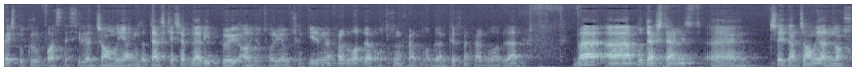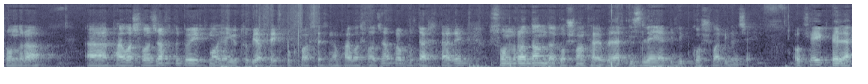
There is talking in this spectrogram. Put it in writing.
Facebook qrup vasitəsilə canlı yayımda dərs keçə bilərik böyük auditoriya üçün. 20 nəfər də ola bilər, 30 nəfər də ola bilər, 40 nəfər də ola bilər. Və ə, bu dərslərimiz ə, şeydən canlı yayımdan sonra ə, paylaşılacaqdır. Böyük ehtimal ya YouTube ya Facebook vasitəsilə paylaşılacaq və bu dərsləri sonradan da qoşulan tələbələr izləyə bilib qoşula biləcək. Okay, belə.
